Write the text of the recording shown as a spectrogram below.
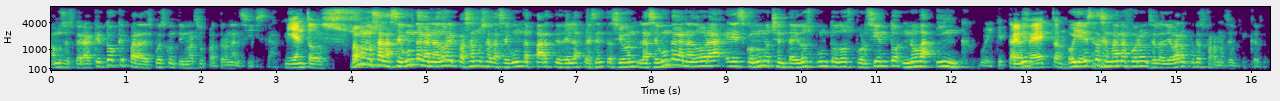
Vamos a esperar que toque para después continuar su patrón alcista. Vientos. Vámonos a la segunda ganadora y pasamos a la segunda parte de la presentación. La segunda ganadora es con un 82.2% Nova Inc., güey. Perfecto. Oye, esta semana fueron, se las llevaron puras farmacéuticas, güey.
